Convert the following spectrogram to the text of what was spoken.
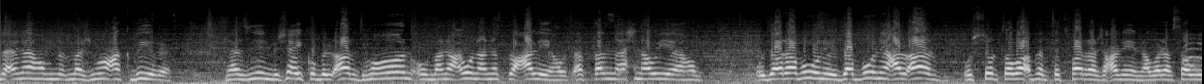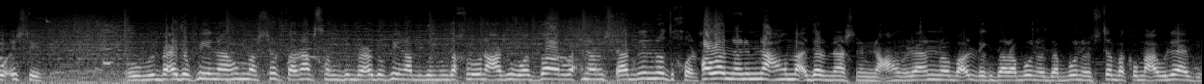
بقيناهم مجموعة كبيرة. نازلين بشيكوا بالأرض هون ومنعونا نطلع عليها وتقتلنا إحنا وياهم. وضربوني ودبوني على الأرض. والشرطة واقفة بتتفرج علينا ولا سووا إشي. وبيبعدوا فينا هم الشرطة نفسهم بيبعدوا فينا بدهم يدخلونا على جوا الدار وإحنا مش قادرين ندخل. حاولنا نمنعهم ما قدرناش نمنعهم لأنه بقول لك ضربوني ودبوني واشتبكوا مع أولادي.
